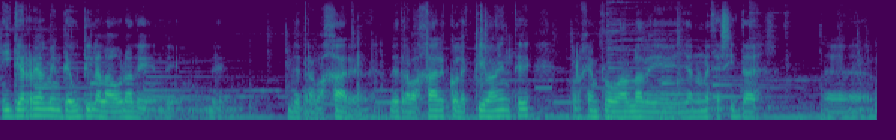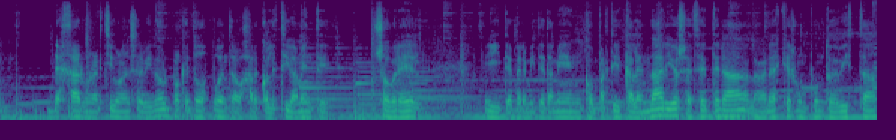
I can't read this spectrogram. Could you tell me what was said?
y que es realmente útil a la hora de, trabajar, de trabajar colectivamente. Por ejemplo, habla de ya no necesitas eh, dejar un archivo en el servidor porque todos pueden trabajar colectivamente sobre él y te permite también compartir calendarios, etcétera. La verdad es que es un punto de vista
